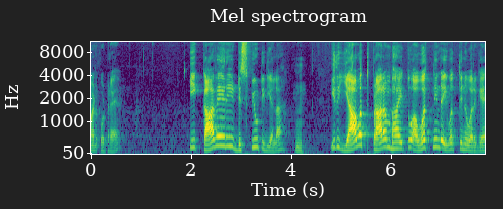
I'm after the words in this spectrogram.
ಮಾಡಿಕೊಟ್ರೆ ಈ ಕಾವೇರಿ ಡಿಸ್ಪ್ಯೂಟ್ ಇದೆಯಲ್ಲ ಇದು ಯಾವತ್ತು ಪ್ರಾರಂಭ ಆಯಿತು ಅವತ್ತಿನಿಂದ ಇವತ್ತಿನವರೆಗೆ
